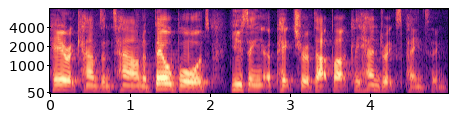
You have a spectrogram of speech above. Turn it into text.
here at Camden Town, a billboard using a picture of that Barkley Hendricks painting.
